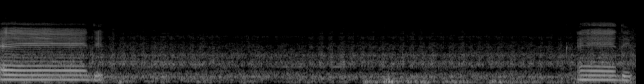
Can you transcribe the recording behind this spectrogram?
Edit. Edit.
